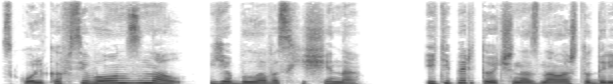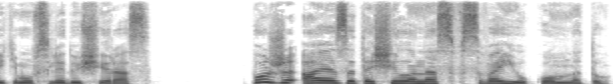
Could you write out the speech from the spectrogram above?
Сколько всего он знал, я была восхищена. И теперь точно знала, что дарить ему в следующий раз. Позже Ая затащила нас в свою комнату.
